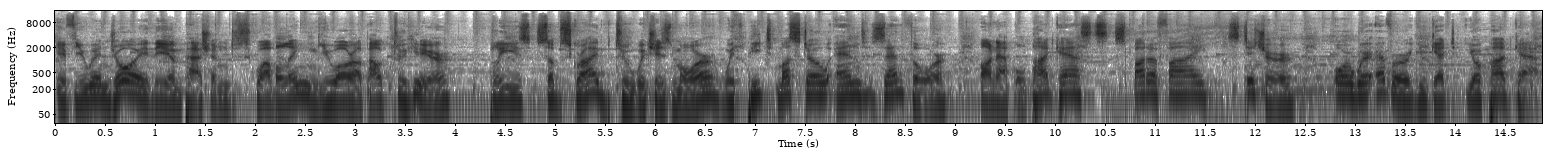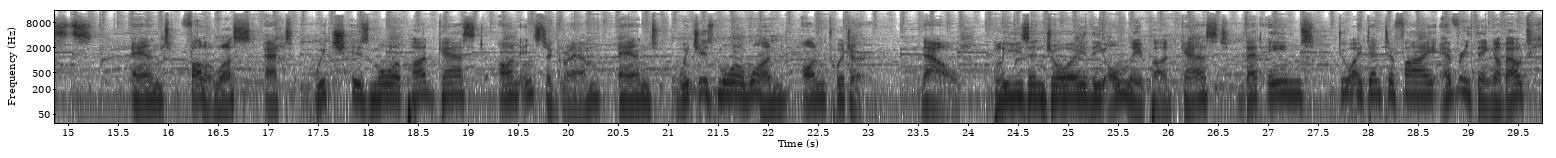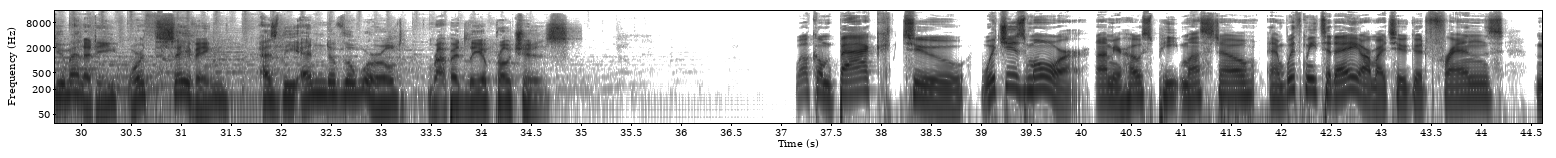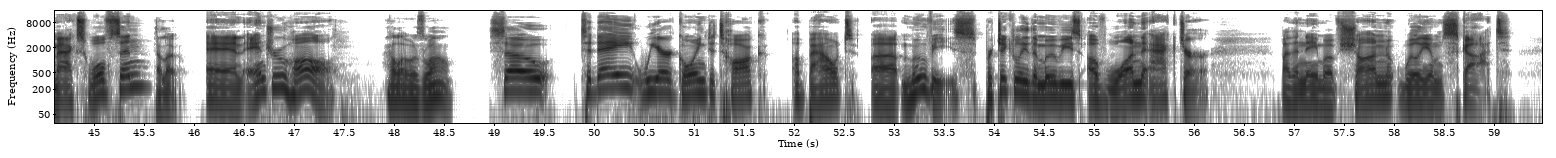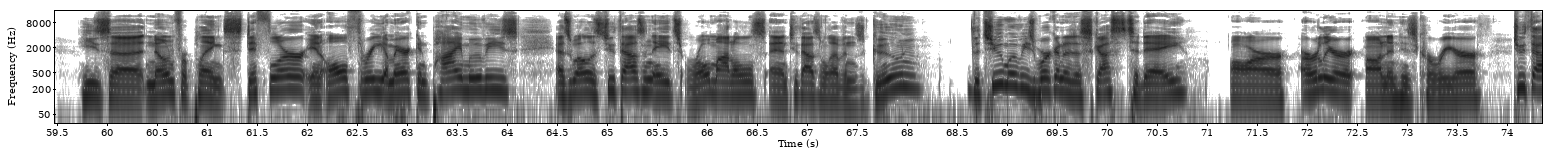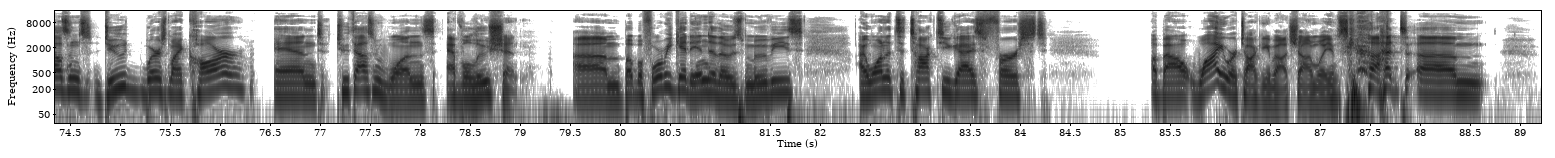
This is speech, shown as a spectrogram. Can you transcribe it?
If you enjoy the impassioned squabbling you are about to hear, please subscribe to Which Is More with Pete Musto and Xanthor on Apple Podcasts, Spotify, Stitcher, or wherever you get your podcasts. And follow us at Which Is More Podcast on Instagram and Which Is More One on Twitter. Now, please enjoy the only podcast that aims to identify everything about humanity worth saving as the end of the world rapidly approaches. Welcome back to Which is More. I'm your host, Pete Musto, and with me today are my two good friends, Max Wolfson Hello. and Andrew Hall. Hello as well. So, today we are going to talk about uh, movies, particularly the movies of one actor by the name of Seann William Scott. He's uh, known for playing Stifler in all three American Pie movies, as well as 2008's Role Models and 2011's Goon. The two movies we're going to discuss today are earlier on in his career 2000's Dude, Where's My Car? and 2001's Evolution. Um, but before we get into those movies, I wanted to talk to you guys first about why we're talking about Seann William Scott. Um,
